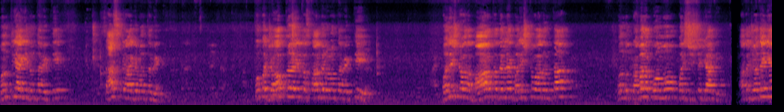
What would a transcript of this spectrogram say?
ಮಂತ್ರಿ ಆಗಿದ್ದಂತ ವ್ಯಕ್ತಿ, ಶಾಸಕರಾಗಿರುವಂತ ವ್ಯಕ್ತಿ, ಒಬ್ಬ ಜವಾಬ್ದಾರಿಯುತ ಸ್ಥಾನದಲ್ಲಿರುವಂತ ವ್ಯಕ್ತಿ ಬಲಿಷ್ಠವಾದ ಭಾರತದಲ್ಲೇ ಬಲಿಷ್ಠವಾದಂತ ಒಂದು ಪ್ರಬಲ ಕೋಮು ಪರಿಶಿಷ್ಟ ಜಾತಿ. ಅದರ ಜೊತೆಗೆ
